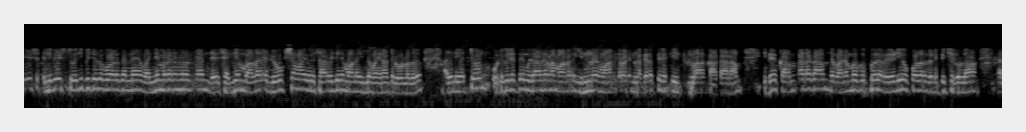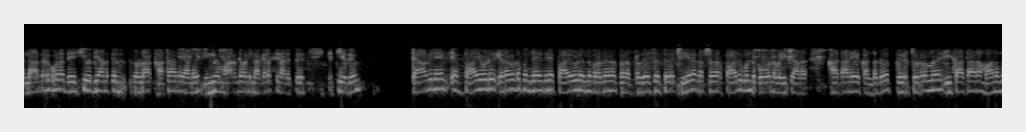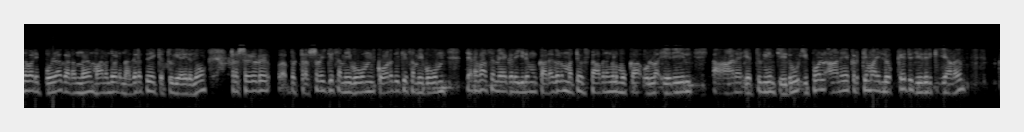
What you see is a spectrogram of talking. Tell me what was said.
ലിബീഷ് ലിബീഷ് സൂചിപ്പിച്ചതുപോലെ തന്നെ വന്യമൃഗങ്ങളുടെ ശല്യം വളരെ രൂക്ഷമായ ഒരു സാഹചര്യമാണ് ഇന്ന് വയനാട്ടിലുള്ളത്. അതിന്റെ ഏറ്റവും ഒടുവിലത്തെ ഉദാഹരണമാണ് ഇന്ന് മാനന്തവാടി നഗരത്തിലെത്തിയിട്ടുള്ള കാട്ടാന. ഇത് കർണാടക വനം വകുപ്പ് റേഡിയോ കോളർ ഘടിപ്പിച്ചിട്ടുള്ള നാഗർകോള ദേശീയോദ്യാനത്തിൽ നിന്നുള്ള കാട്ടാനയാണ് ഇന്ന് മാനന്തവാടി നഗരത്തിനടുത്ത് എത്തിയത്. രാവിലെ പായോട് ഇടവക പഞ്ചായത്തിലെ പായോട് എന്ന പ്രദേ- പ്രദേശത്ത് ക്ഷീര കർഷകർ പാൽ കൊണ്ടുപോകുന്ന വഴിക്കാണ് കാട്ടാനയെ കണ്ടത്. തുടർന്ന് ഈ കാട്ടാന മാനന്തവാടി പുഴ കടന്ന് മാനന്തവാടി നഗരത്തിലേക്ക് എത്തുകയായിരുന്നു. ട്രഷറിയുടെ ട്രഷറിക്ക് സമീപവും കോടതിക്ക് സമീപവും ജനവാസ മേഖലയിലും കടകളും മറ്റു സ്ഥാപനങ്ങളും ഒക്കെ ഉള്ള ഏരിയയിൽ ആന എത്തുകയും ചെയ്തു. ഇപ്പോൾ ആനയെ കൃത്യമായി ലൊക്കേറ്റ് ചെയ്തിരിക്കുകയാണ്.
